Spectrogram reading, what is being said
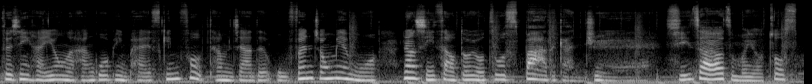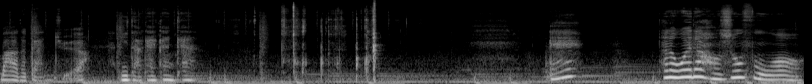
最近还用了韩国品牌 Skin Food 他们家的五分钟面膜，让洗澡都有做 SPA 的感觉。洗澡要怎么有做 SPA 的感觉啊？你打开看看。哎，它的味道好舒服哦，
